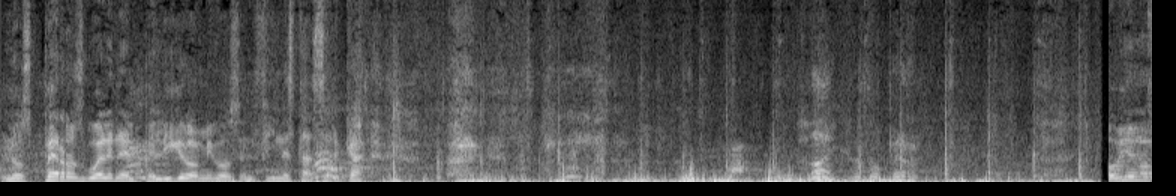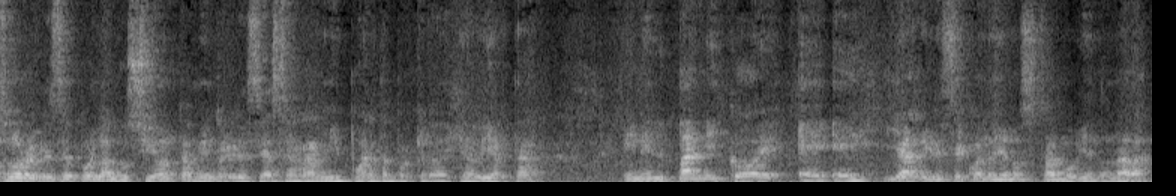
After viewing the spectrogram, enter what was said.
Los perros huelen el peligro, amigos. El fin está cerca. Obvio no solo regresé por la loción, también regresé a cerrar mi puerta porque la dejé abierta. En el pánico, eh, eh, eh, ya regresé cuando ya no se estaba moviendo nada.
